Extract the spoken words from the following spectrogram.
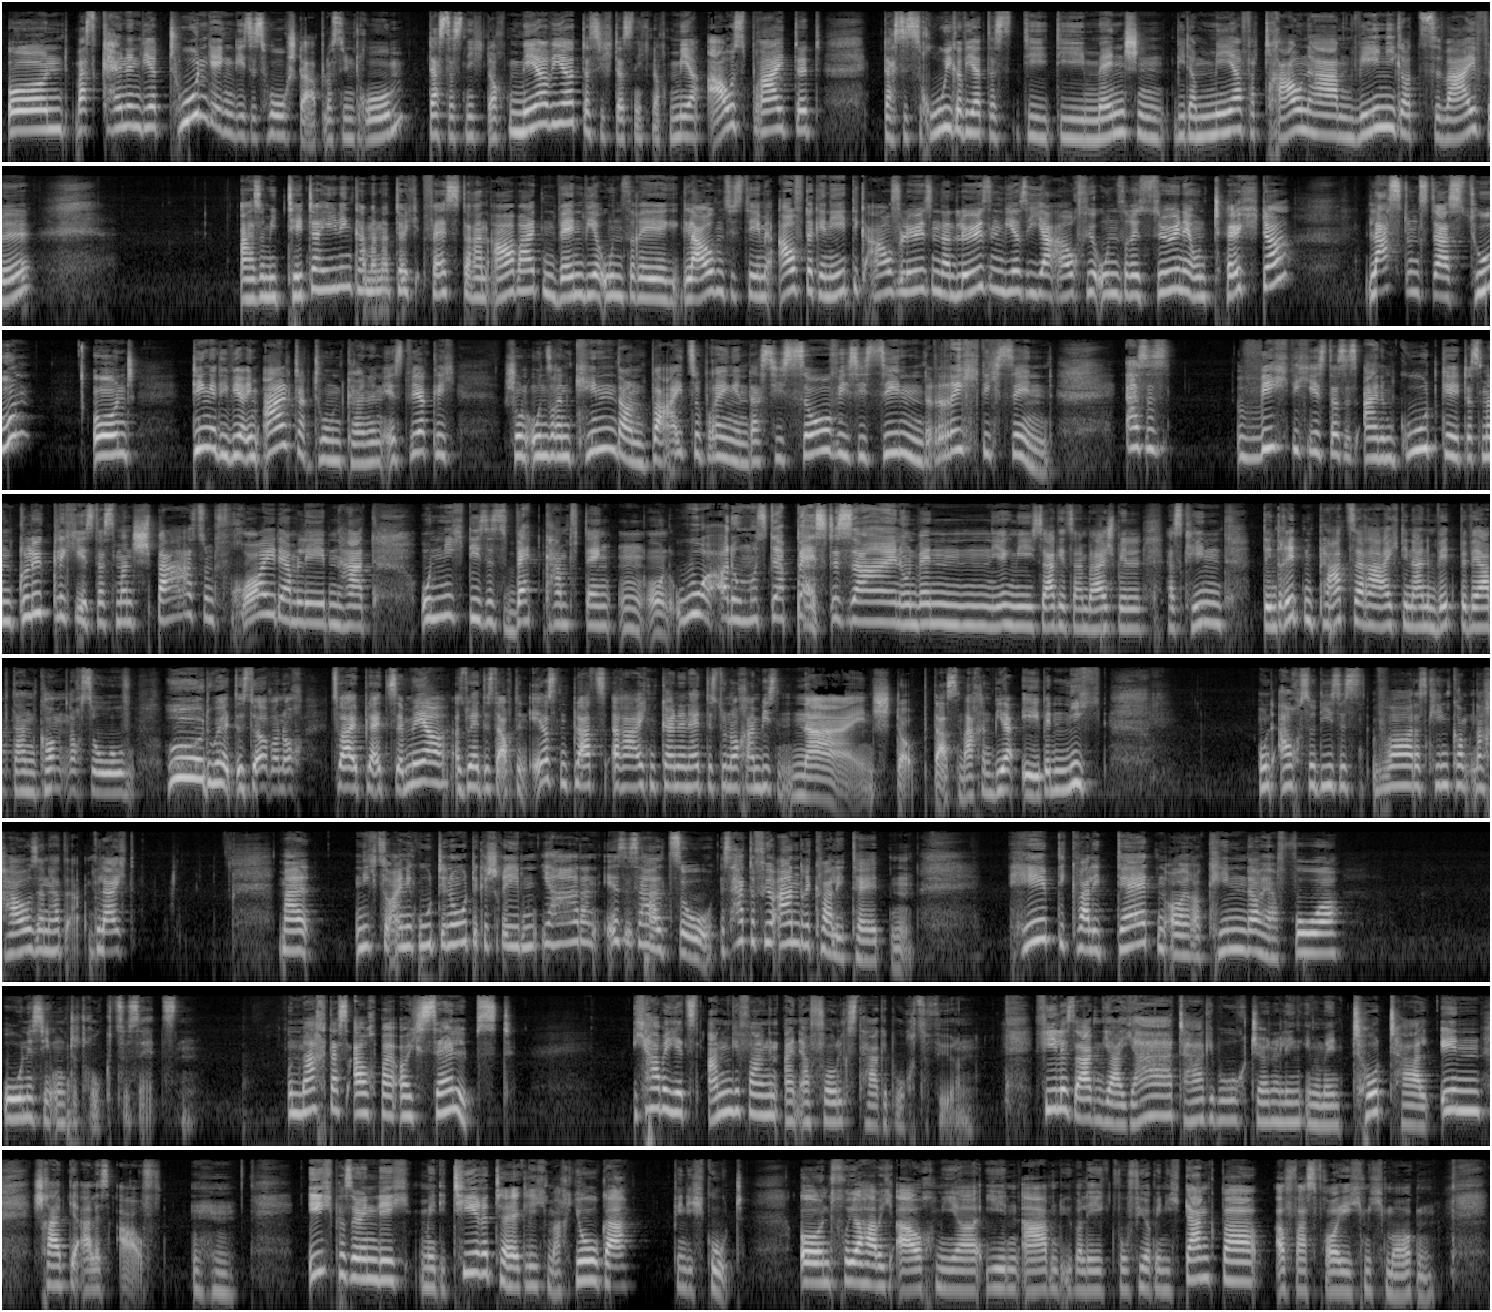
Und was können wir tun gegen dieses Hochstapler-Syndrom? Dass das nicht noch mehr wird, dass sich das nicht noch mehr ausbreitet, dass es ruhiger wird, dass die, die Menschen wieder mehr Vertrauen haben, weniger Zweifel. Also mit Theta Healing kann man natürlich fest daran arbeiten, wenn wir unsere Glaubenssysteme auf der Genetik auflösen, dann lösen wir sie ja auch für unsere Söhne und Töchter. Lasst uns das tun und Dinge, die wir im Alltag tun können, ist wirklich schon unseren Kindern beizubringen, dass sie so, wie sie sind, richtig sind. Dass es wichtig ist, dass es einem gut geht, dass man glücklich ist, dass man Spaß und Freude am Leben hat und nicht dieses Wettkampfdenken und wow, du musst der Beste sein und wenn irgendwie, ich sage jetzt ein Beispiel, das Kind den dritten Platz erreicht in einem Wettbewerb, dann kommt noch so, oh, du hättest aber noch zwei Plätze mehr, also du hättest auch den ersten Platz erreichen können, hättest du noch ein bisschen. Nein, stopp, das machen wir eben nicht. Und auch so dieses, wow, das Kind kommt nach Hause und hat vielleicht mal nicht so eine gute Note geschrieben. Ja, dann ist es halt so. Es hat dafür andere Qualitäten. Hebt die Qualitäten eurer Kinder hervor, ohne sie unter Druck zu setzen. Und macht das auch bei euch selbst. Ich habe jetzt angefangen, ein Erfolgstagebuch zu führen. Viele sagen ja, ja, Tagebuch, Journaling im Moment total in, schreibt ihr alles auf. Mhm. Ich persönlich meditiere täglich, mache Yoga, finde ich gut. Und früher habe ich auch mir jeden Abend überlegt, wofür bin ich dankbar, auf was freue ich mich morgen.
